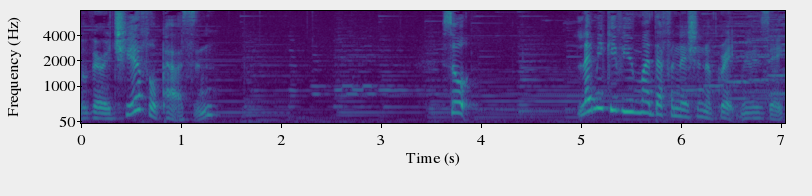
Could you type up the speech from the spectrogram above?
a very cheerful person. So, let me give you my definition of great music.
